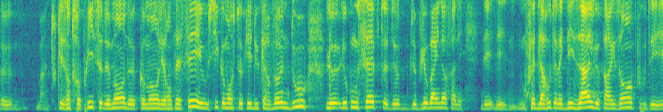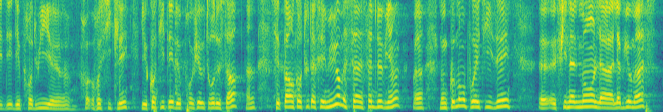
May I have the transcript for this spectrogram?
euh, bah, toutes les entreprises se demandent comment les remplacer et aussi comment stocker du carbone. D'où le, concept de, enfin, on fait de la route avec des algues par exemple ou des, produits recyclés. Il y a une quantité de projets autour de ça. Hein. C'est pas encore tout à fait mûr, mais ça, le devient. Donc comment on pourrait utiliser finalement la biomasse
